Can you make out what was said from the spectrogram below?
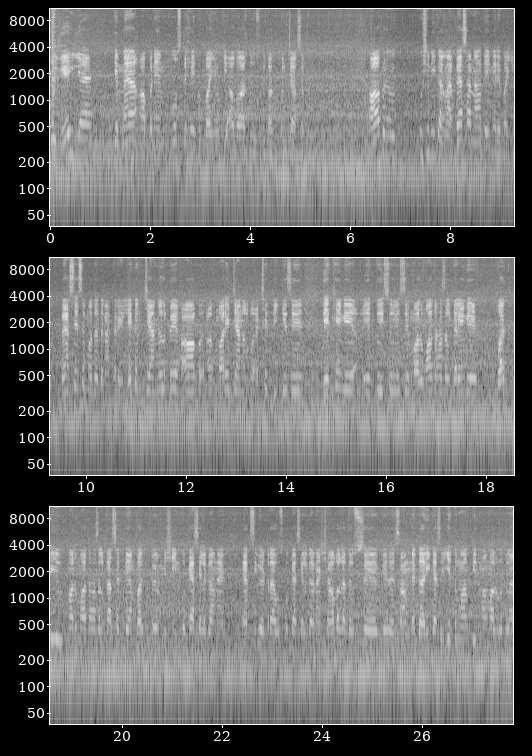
वो यही है कि मैं अपने मुस्तक भाइयों की आवाज़ दूसरों तक पहुँचा सकूँ। आप कुछ नहीं करना, पैसा ना दे मेरे भाइयों, पैसे से मदद ना करें, लेकिन चैनल पे आप हमारे चैनल को अच्छे तरीके से देखेंगे, एक तो इससे मालूम हासिल करेंगे वर्क की मालूम हासिल कर सकते हैं वर्क पे मशीन को कैसे लगाना है। एक्सीवेटर है, उसको कैसे लगाना है शावल है तो उससे सामने गाड़ी कैसे, ये तमाम की तमाम मालूम हैं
